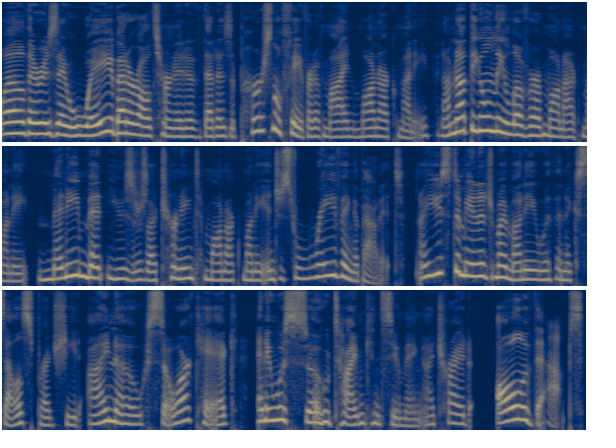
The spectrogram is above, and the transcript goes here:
well, there is a way better alternative that is a personal favorite of mine, Monarch Money. And I'm not the only lover of Monarch Money. Many Mint users are turning to Monarch Money and just raving about it. I used to manage my money with an Excel spreadsheet. I know, so archaic, and it was so time consuming. I tried all of the apps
